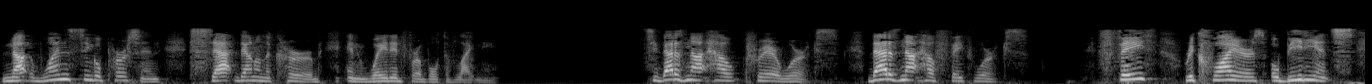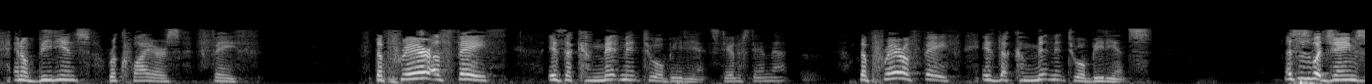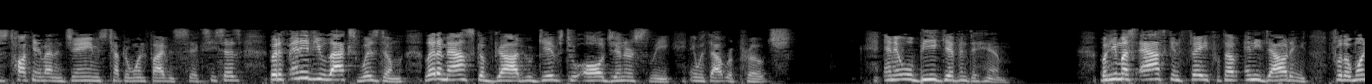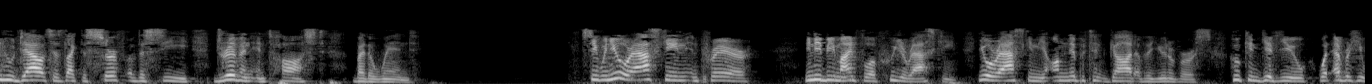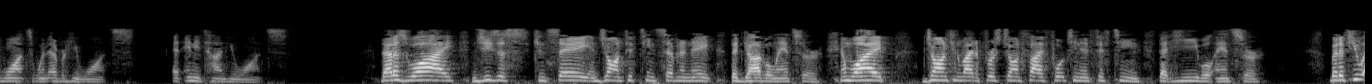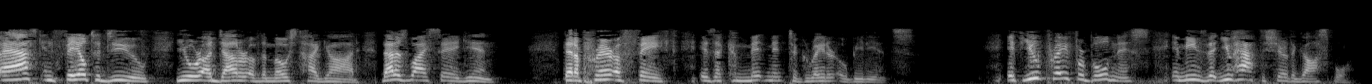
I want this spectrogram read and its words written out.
not one single person sat down on the curb and waited for a bolt of lightning. See, that is not how prayer works. That is not how faith works. Faith requires obedience, and obedience requires faith. The prayer of faith is a commitment to obedience. Do you understand that? The prayer of faith is the commitment to obedience. This is what James is talking about in James chapter 1, 5, and 6. He says, But if any of you lacks wisdom, let him ask of God who gives to all generously and without reproach. And it will be given to him. But he must ask in faith without any doubting, for the one who doubts is like the surf of the sea, driven and tossed by the wind. See, when you are asking in prayer, you need to be mindful of who you're asking. You are asking the omnipotent God of the universe, who can give you whatever he wants whenever he wants, at any time he wants. That is why Jesus can say in John 15, 7 and 8 that God will answer. And why John can write in 1 John 5, 14 and 15 that he will answer. But if you ask and fail to do, you are a doubter of the Most High God. That is why I say again that a prayer of faith is a commitment to greater obedience. If you pray for boldness, it means that you have to share the gospel.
